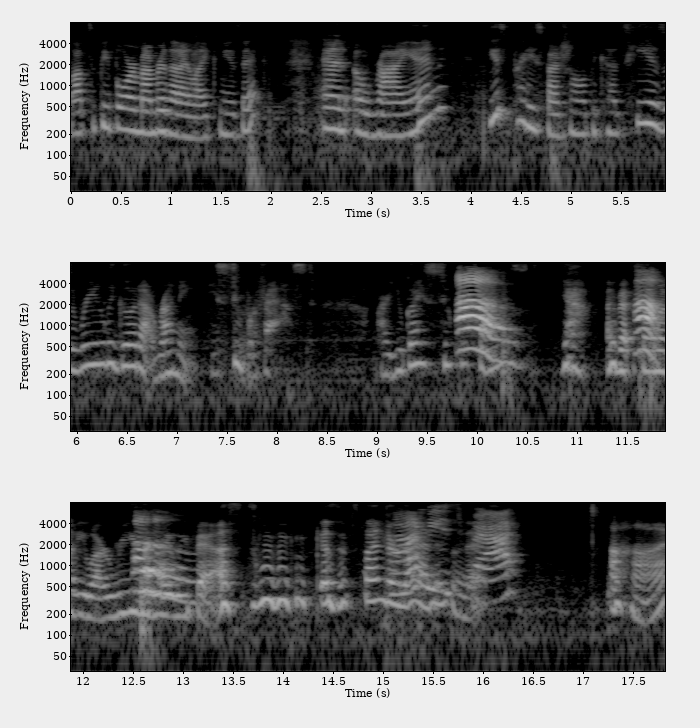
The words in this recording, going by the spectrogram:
lots of people remember that I like music. And Orion, he's pretty special because he is really good at running. He's super fast. Are you guys super Oh. fast? Yeah, I bet some of you are really, really fast because it's fun to run, isn't it? fast. Uh huh.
